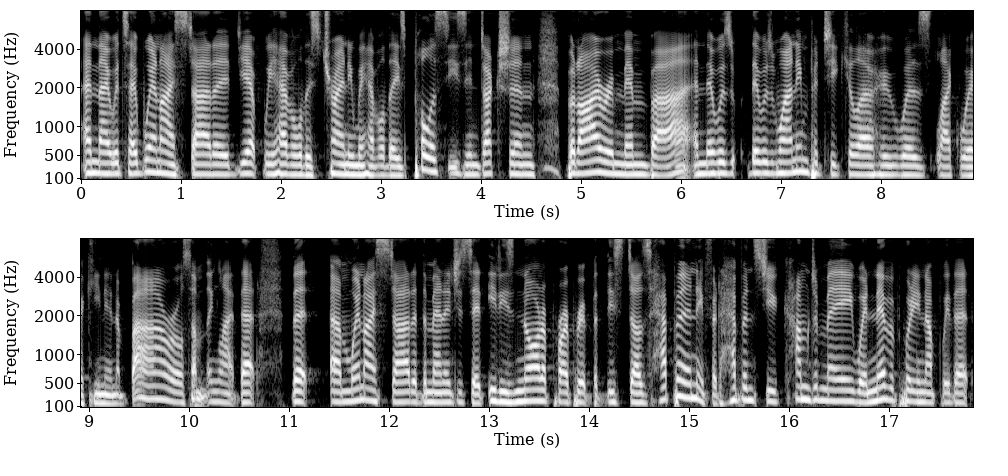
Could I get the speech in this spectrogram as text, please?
and they would say, When I started, yep, we have all this training, we have all these policies, induction. But I remember, and there was there was one in particular who was like working in a bar or something like that, that um, when I started, the manager said, It is not appropriate, but this does happen. If it happens to you, come to me. We're never putting up with it.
